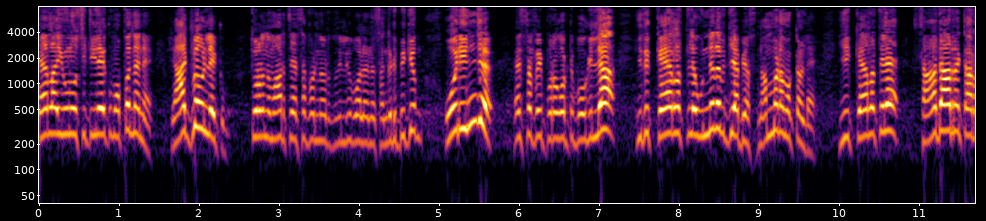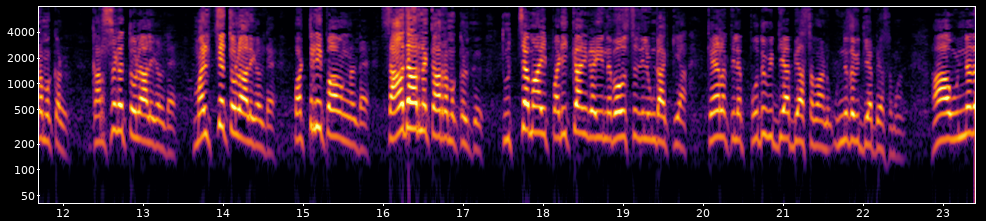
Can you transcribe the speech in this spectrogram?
കേരള യൂണിവേഴ്സിറ്റിയിലേക്കും ഒപ്പം തന്നെ രാജ്ഭവനിലേക്കും തുടർന്ന് മാർച്ച് എസ് എഫ് നേതൃത്വത്തിൽ ഇതുപോലെ തന്നെ സംഘടിപ്പിക്കും. ഒരു ഇഞ്ച് എസ് എഫ് ഐ പുറകോട്ട് പോകില്ല. ഇത് കേരളത്തിലെ ഉന്നത വിദ്യാഭ്യാസം നമ്മുടെ മക്കളുടെ. ഈ കേരളത്തിലെ സാധാരണക്കാരുടെ മക്കൾ കർഷക തൊഴിലാളികളുടെ മത്സ്യത്തൊഴിലാളികളുടെ പട്ടിണിപ്പാവങ്ങളുടെ സാധാരണക്കാരുടെ മക്കൾക്ക് തുച്ഛമായി പഠിക്കാൻ കഴിയുന്ന വ്യവസ്ഥയിൽ ഉണ്ടാക്കിയ കേരളത്തിലെ പൊതുവിദ്യാഭ്യാസമാണ് ഉന്നത വിദ്യാഭ്യാസമാണ്. ആ ഉന്നത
